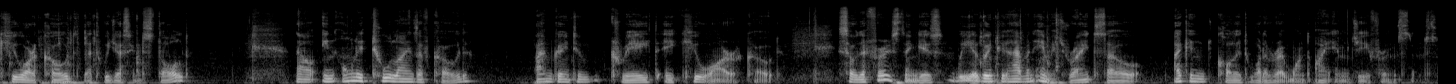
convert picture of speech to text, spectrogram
QR code that we just installed. Now in only two lines of code I'm going to create a QR code. So the first thing is we are going to have an image right? So I can call it whatever I want, img for instance.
